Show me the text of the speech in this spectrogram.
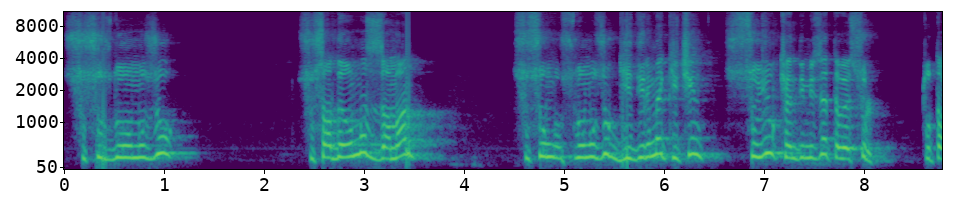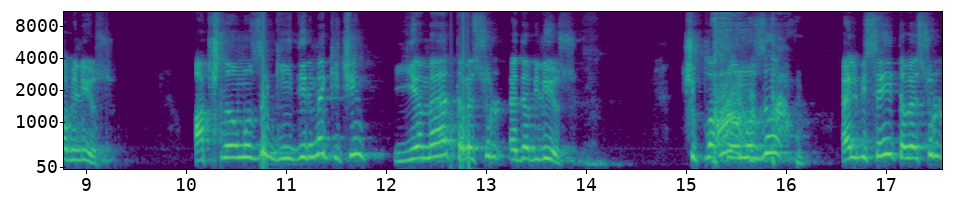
susuzluğumuzu, susadığımız zaman susuzluğumuzu gidirmek için suyu kendimize tevessül tutabiliyoruz. Açlığımızı giydirmek için yemeğe tevessül edebiliyoruz. Çıplaklığımızı elbiseyi tevessül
